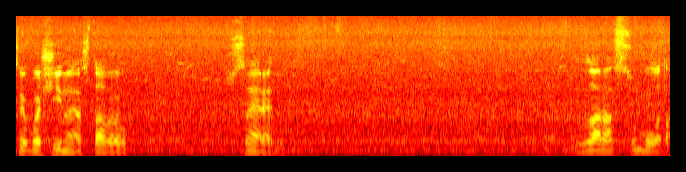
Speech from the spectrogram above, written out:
Цю бощину я ставив всереду. Зараз субота.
